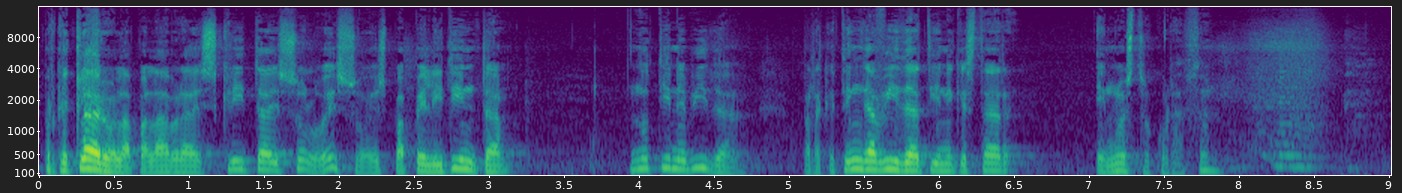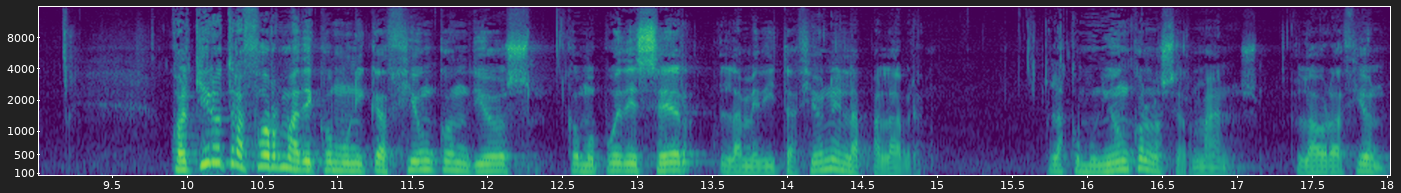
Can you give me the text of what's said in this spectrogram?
Porque claro, la palabra escrita es solo eso, es papel y tinta, no tiene vida. Para que tenga vida tiene que estar en nuestro corazón. Cualquier otra forma de comunicación con Dios como puede ser la meditación en la palabra, la comunión con los hermanos, la oración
